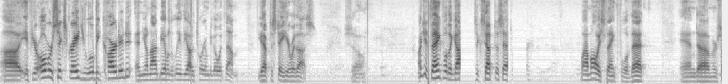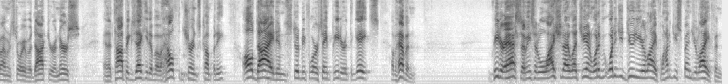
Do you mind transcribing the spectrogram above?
Uh, if you're over sixth grade, you will be carded, and you'll not be able to leave the auditorium to go with them. You have to stay here with us. So, aren't you thankful that God has accepted us as? Well, I'm always thankful of that. And um, we're telling a story of a doctor, a nurse, and a top executive of a health insurance company all died and stood before St. Peter at the gates of heaven. Peter asked them, he said, Well, why should I let you in? What, what did you do to your life? Well, how did you spend your life? And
